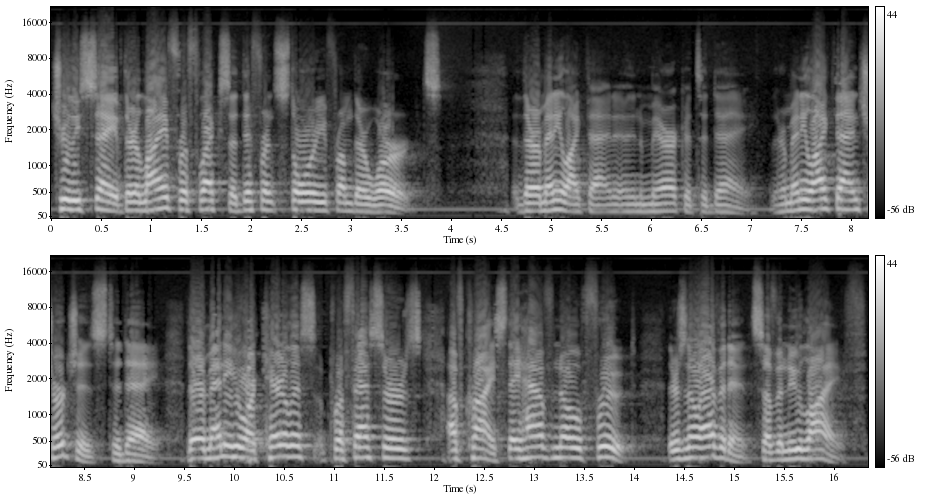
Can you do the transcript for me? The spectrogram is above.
truly saved. Their life reflects a different story from their words. There are many like that in America today. There are many like that in churches today. There are many who are careless professors of Christ. They have no fruit, there's no evidence of a new life.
